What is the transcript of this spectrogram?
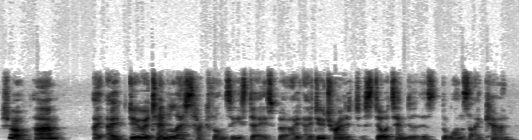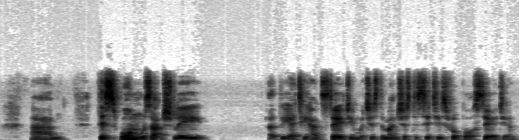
Sure. Um, I, I, do attend less hackathons these days, but I, I, do try to still attend as the ones that I can. Um, this one was actually at the Etihad Stadium, which is the Manchester City's football stadium.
